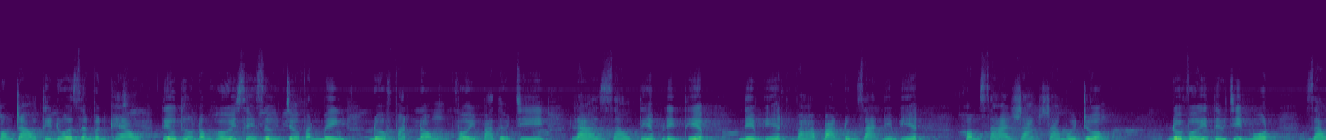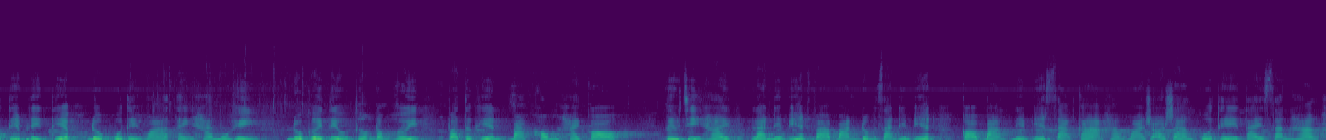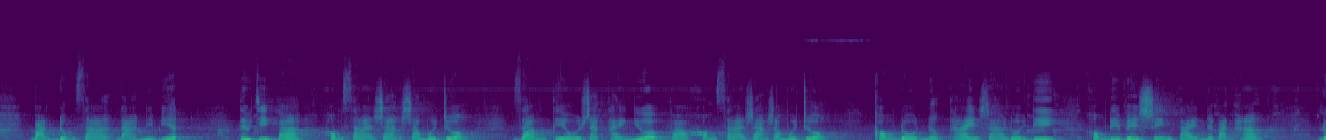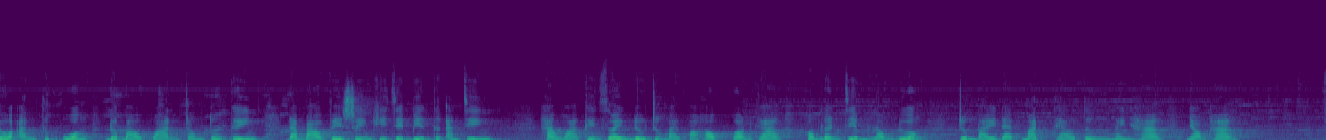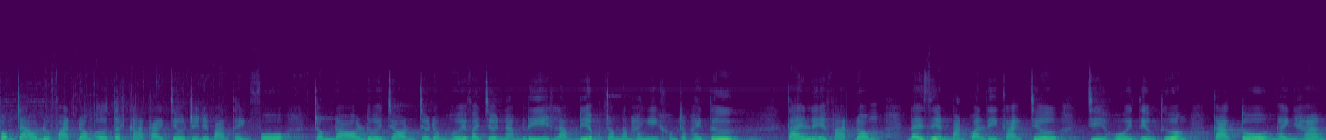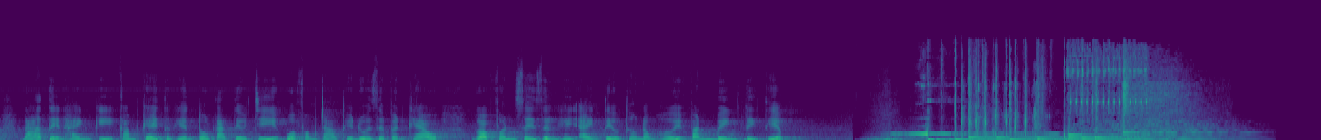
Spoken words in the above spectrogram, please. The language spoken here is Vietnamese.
Phong trào thi đua dân vận khéo, tiểu thương đồng hới xây dựng chợ văn minh được phát động với ba tiêu chí là giao tiếp lịch thiệp, niêm yết và bản đồng giả niêm yết, không xả rác ra môi trường. Đối với tiêu chí 1, giao tiếp lịch thiệp được cụ thể hóa thành hai mô hình, nụ cười tiểu thương đồng hới và thực hiện 302 có. Tiêu chí 2 là niêm yết và bản đồng giá niêm yết có bảng niêm yết giá cả hàng hóa rõ ràng cụ thể tại gian hàng bản đồng giá đã niêm yết. Tiêu chí 3 không xả rác ra môi trường, giảm thiểu rác thải nhựa và không xả rác ra môi trường, không đổ nước thải ra lối đi, không đi vệ sinh tại nơi bán hàng. Đồ ăn thức uống được bảo quản trong tủ kính, đảm bảo vệ sinh khi chế biến thức ăn chính. Hàng hóa kinh doanh được trưng bày khoa học gọn gàng, không lấn chiếm lòng đường, trưng bày đẹp mắt theo từng ngành hàng, nhóm hàng. Phong trào được phát động ở tất cả các chợ trên địa bàn thành phố, trong đó lựa chọn chợ Đồng Hới và chợ Nam Lý làm điểm trong năm 2024. Tại lễ phát động, đại diện ban quản lý các chợ, chi hội tiểu thương, các tổ ngành hàng đã tiến hành ký cam kết thực hiện tốt cả tiêu chí của phong trào thi đua dân vận khéo, góp phần xây dựng hình ảnh tiểu thương Đồng Hới văn minh lịch thiệp.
